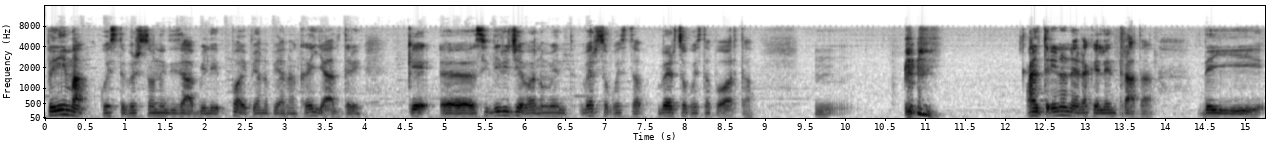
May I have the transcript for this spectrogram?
prima queste persone disabili, poi piano piano anche gli altri che eh, si dirigevano verso questa, verso questa porta. Mm. altri non era che l'entrata dei,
